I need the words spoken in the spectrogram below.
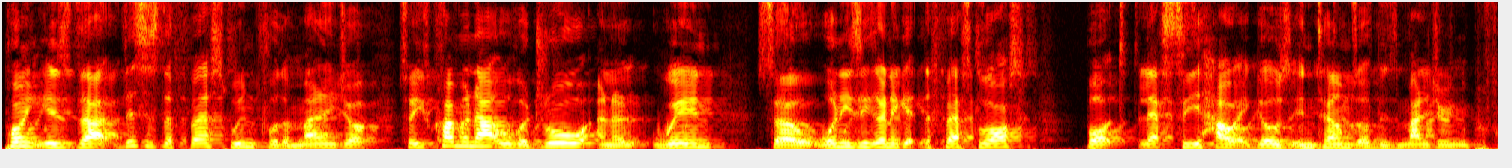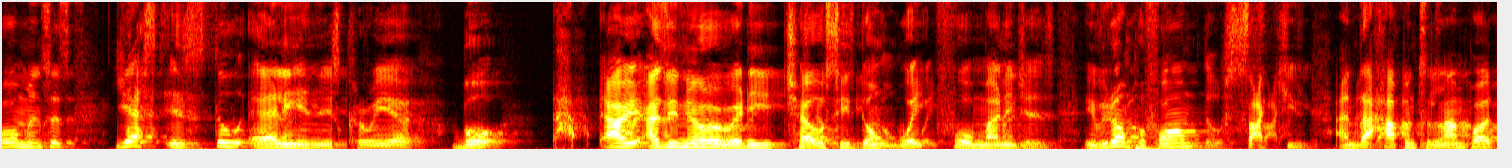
point is that this is the first win for the manager, so he's coming out with a draw and a win. So, when is he going to get the first loss? But let's see how it goes in terms of his managing performances. Yes, it's still early in his career, but as you know already, Chelsea don't wait for managers. If you don't perform, they'll sack you, and that happened to Lampard.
